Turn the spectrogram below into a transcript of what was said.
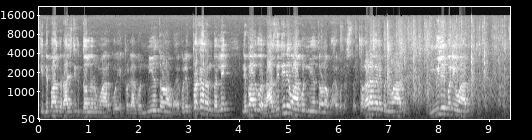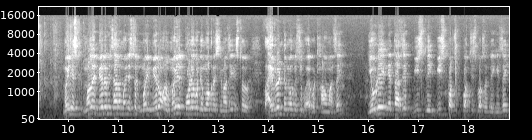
कि नेपालको राजनीतिक दलहरू उहाँहरूको एक प्रकारको नियन्त्रणमा भएकोले प्रकारान्तरले नेपालको राजनीति नै उहाँको नियन्त्रणमा भएको जस्तो झगडा गरे पनि उहाँहरू मिले पनि उहाँहरू मैले मलाई मेरो विचार मैले यस्तो मेरो मैले पढेको डेमोक्रेसीमा चाहिँ यस्तो भाइब्रेन्ट डेमोक्रेसी भएको ठाउँमा चाहिँ एउटै नेता चाहिँ बिसदेखि बिस पच्चिस वर्षदेखि चाहिँ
